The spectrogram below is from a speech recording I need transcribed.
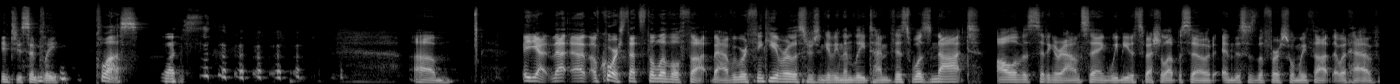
into simply Plus. Let's. Um, yeah, that uh, of course that's the level of thought, Mav. We were thinking of our listeners and giving them lead time. This was not all of us sitting around saying we need a special episode, and this is the first one we thought that would have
